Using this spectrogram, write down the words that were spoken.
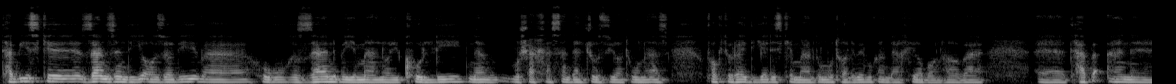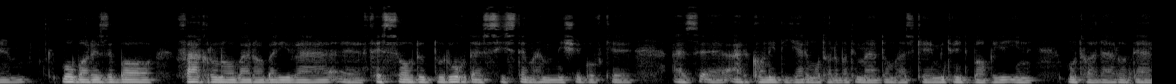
طبیعی است که زن زندگی آزادی و حقوق زن به یه معنای کلی نه مشخصا در جزئیات اون از فاکتورهای دیگری است که مردم مطالبه می‌کنن در خیابانها و طبعا مبارزه با فقر و نابرابری و فساد و دروغ در سیستم هم میشه گفت که از ارکان دیگر مطالبات مردم هست که می‌تونید باقی این مطالعه رو در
